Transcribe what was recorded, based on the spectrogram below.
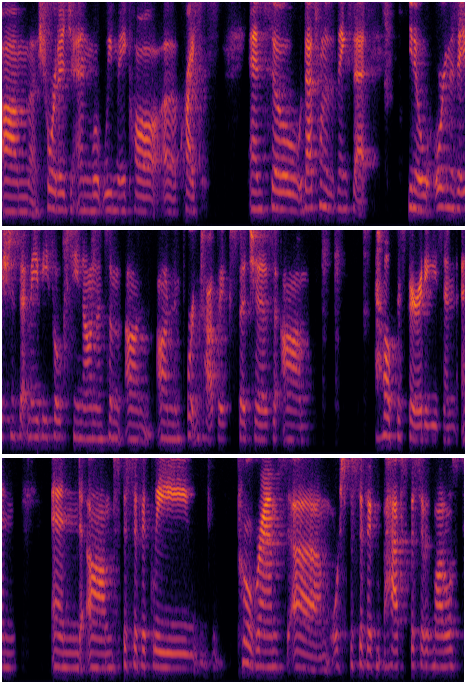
um, shortage and what we may call a crisis. And so that's one of the things that you know organizations that may be focusing on, some on on important topics such as um, health disparities and and and um, specifically programs um, or specific have specific models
